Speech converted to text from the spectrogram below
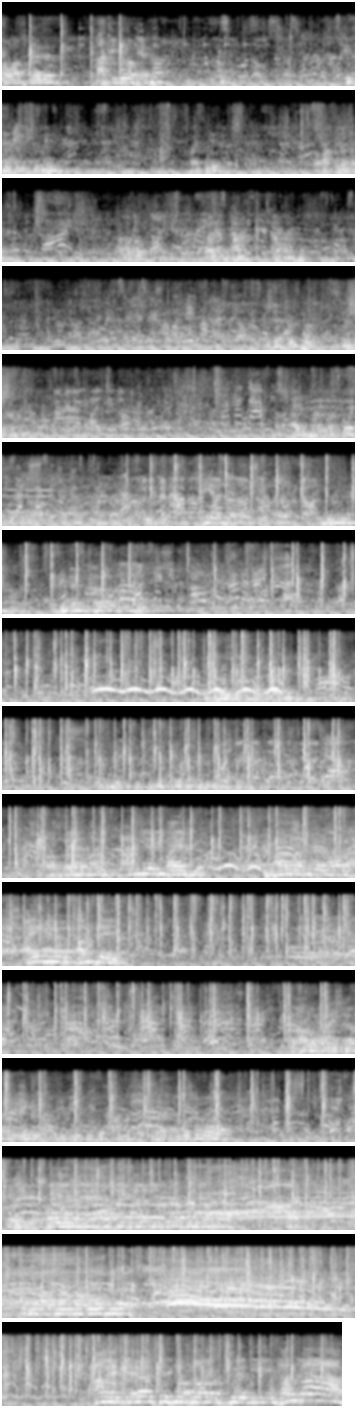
Bau abschneiden. Mag die noch Äppler? Was gibt's denn eigentlich für Wind? Weißt du nicht? Warum macht ihr das nicht? Aber so. Weil es kann. Geht einfach. Geschäft und Punkt. Mama, darf ich? Ein Point und Punkt. Das ist Die Männer haben alle haben schon Minuten gehalten. Wir haben mal die stärkeren Regeln, die will 되시고 I am asking applause to the Zanzibar.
